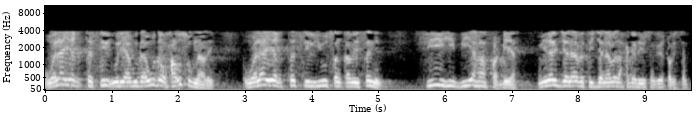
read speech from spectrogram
Weli abu daawuuda waxaa u sugnaaday walaa yaktasil yuusan qabaysanin fiihi biyaha fadhiya min aljanaabati janaabada xaggeeda yuusan kaga qabaysanin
